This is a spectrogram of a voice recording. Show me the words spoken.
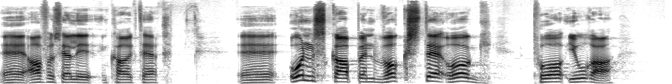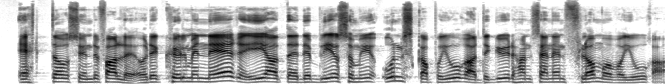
eh, av forskjellig karakter. Eh, ondskapen vokste òg på jorda etter syndefallet. Og det kulminerer i at det blir så mye ondskap på jorda at Gud han sender en flom over jorda.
